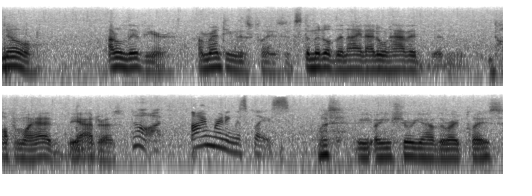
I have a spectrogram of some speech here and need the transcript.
No. I don't live here. I'm renting this place. It's the middle of the night. I don't have it top of my head, the address. No, I, I'm renting this place. What? Are you, are you sure you have the right place?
